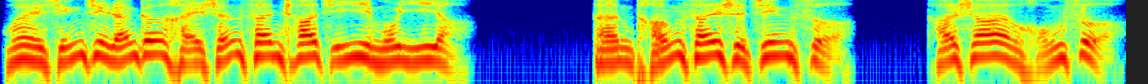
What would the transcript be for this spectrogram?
外形竟然跟海神三叉戟一模一样，但唐三是金色，他是暗红色。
